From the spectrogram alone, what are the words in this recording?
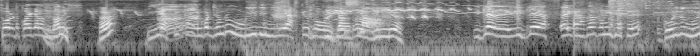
তোর এটা কয় কান আছে জানিস? হ্যাঁ? ই একটা কান পাঠিয়ে তো উড়িয়ে দিম যে একটা সরে ডাংটা লাগিল ইডলে ইডলে এই হাজার কানি দিয়েছে। গণিল মুই।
